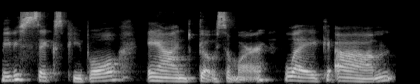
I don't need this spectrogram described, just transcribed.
maybe six people and go somewhere. Like um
